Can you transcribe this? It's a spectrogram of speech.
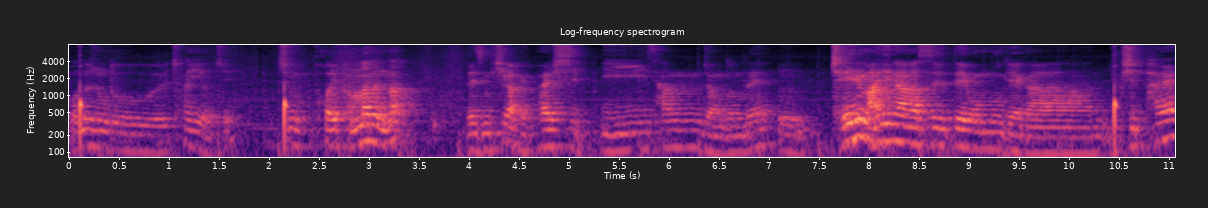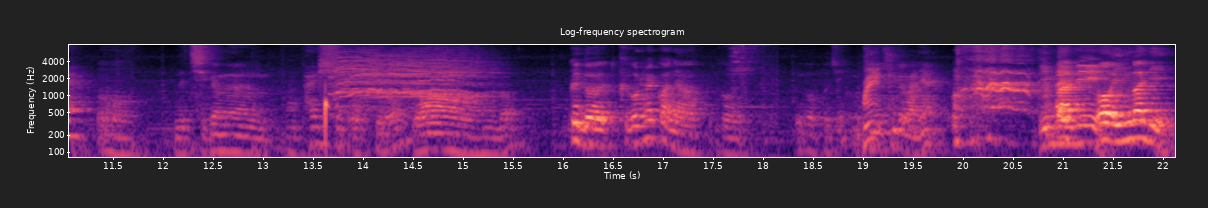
어느 정도의 차이였지? 지금 거의 반만 했나? 내 지금 키가 182, 3 정도인데 음. 제일 많이 나갔을 때 몸무게가 68? 어. 근데 지금은 한 85kg 와. 정도? 그너 그걸 할거 아니야? 이거 이거 뭐지? 근육 충격 아니야? 인바디 어 인바디.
